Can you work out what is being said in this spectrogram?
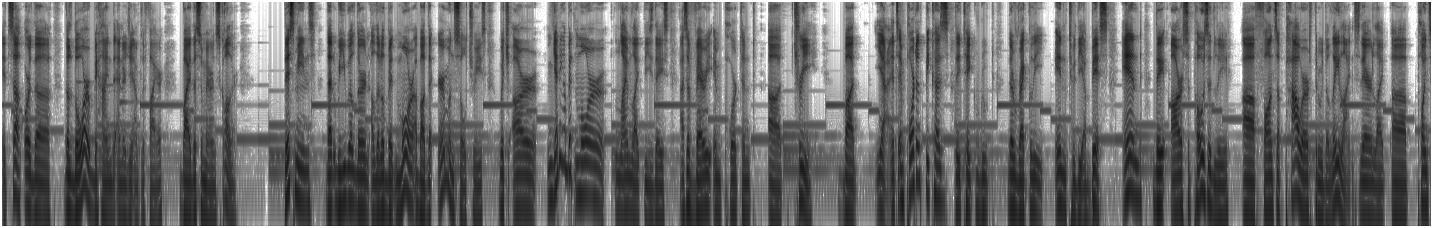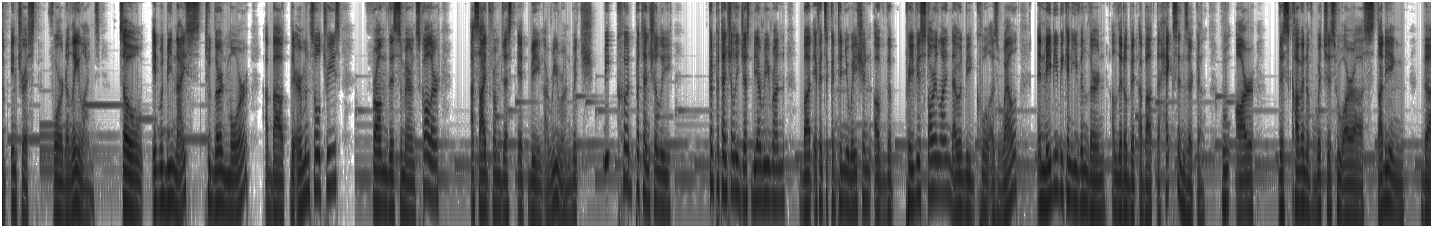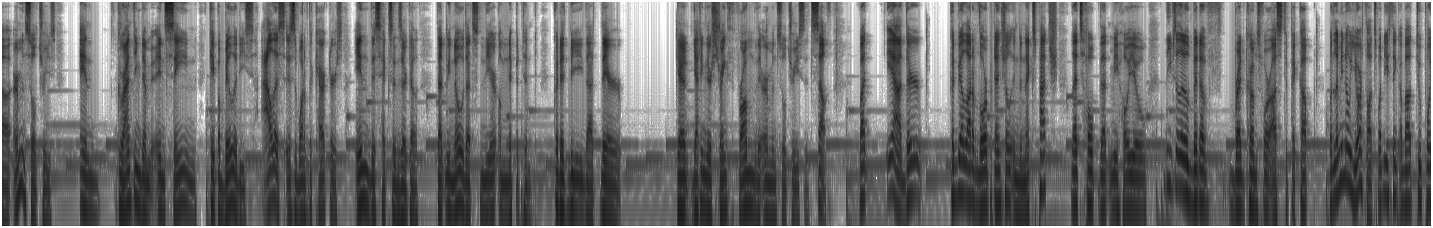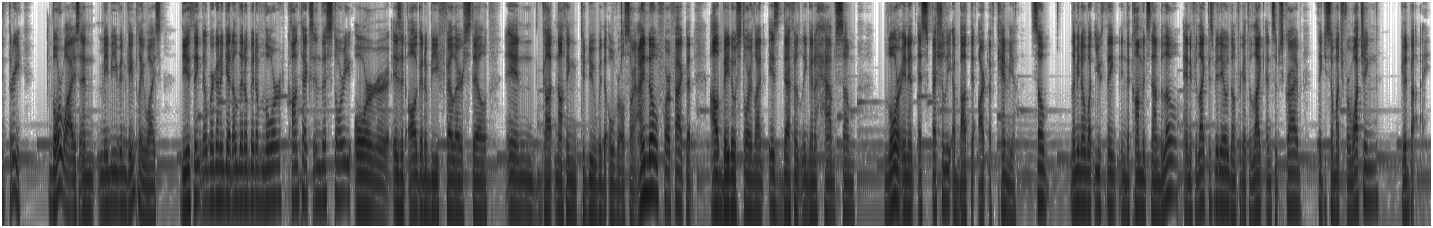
itself or the the lore behind the energy amplifier by the Sumerian scholar. This means that we will learn a little bit more about the Irminsul trees, which are getting a bit more limelight these days as a very important uh, tree. But yeah, it's important because they take root directly into the abyss and they are supposedly uh, fonts of power through the ley lines. They're like uh, points of interest for the ley lines. So it would be nice to learn more about the Irminsul trees from this Sumerian scholar, aside from just it being a rerun, which we could potentially could potentially just be a rerun, but if it's a continuation of the previous storyline, that would be cool as well. And maybe we can even learn a little bit about the Hexenzirkel, who are this coven of witches who are uh, studying the Irminsul trees and granting them insane capabilities. Alice is one of the characters in this Hexenzirkel that we know that's near omnipotent. Could it be that they're get, getting their strength from the Irminsul trees itself? But yeah, there could be a lot of lore potential in the next patch. Let's hope that MiHoYo leaves a little bit of breadcrumbs for us to pick up but let me know your thoughts. What do you think about 2.3? Lore-wise and maybe even gameplay-wise. Do you think that we're gonna get a little bit of lore context in this story? Or is it all gonna be filler still and got nothing to do with the overall story? I know for a fact that Albedo's storyline is definitely gonna have some lore in it, especially about the art of Khemia. So let me know what you think in the comments down below. And if you like this video, don't forget to like and subscribe. Thank you so much for watching. Goodbye.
